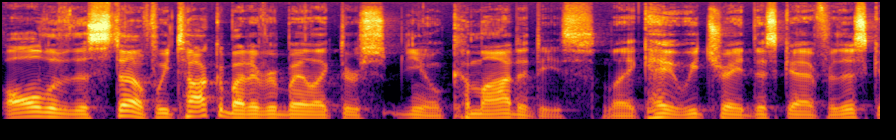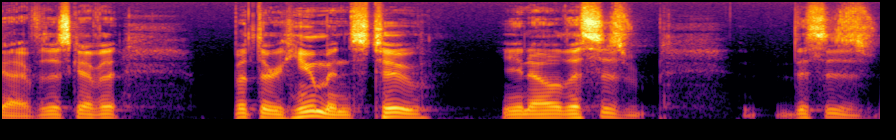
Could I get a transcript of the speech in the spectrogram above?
all of this stuff. We talk about everybody like there's you know commodities. Like, hey, we trade this guy for this guy for this guy, for but they're humans too. You know, this is this is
